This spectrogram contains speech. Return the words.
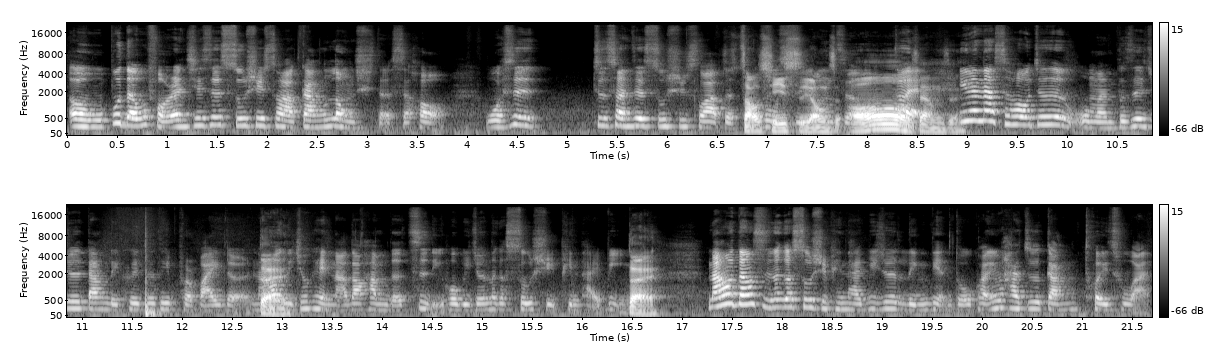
呃，我不得不否认，其实 Sushi Swap 刚 launch 的时候，我是就算是 Sushi Swap 的早期使用者者哦，对这样子，因为那时候就是我们不是就是当 liquidity provider，然后你就可以拿到他们的治理货币，就是那个 Sushi 平台币。对，然后当时那个 Sushi 平台币就是零点多块，因为它就是刚推出来。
